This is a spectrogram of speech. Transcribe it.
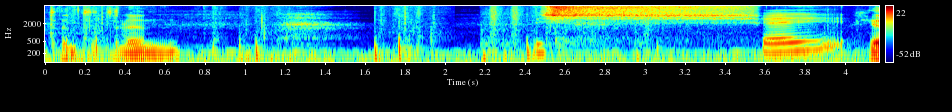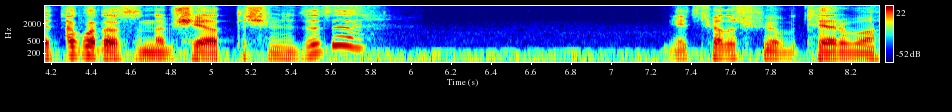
Tın tın tın tın. Şey Yatak odasında bir şey attı şimdi de de. Niye çalışmıyor bu termo?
